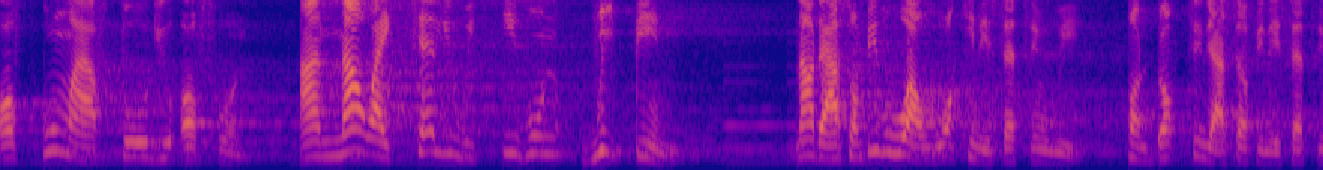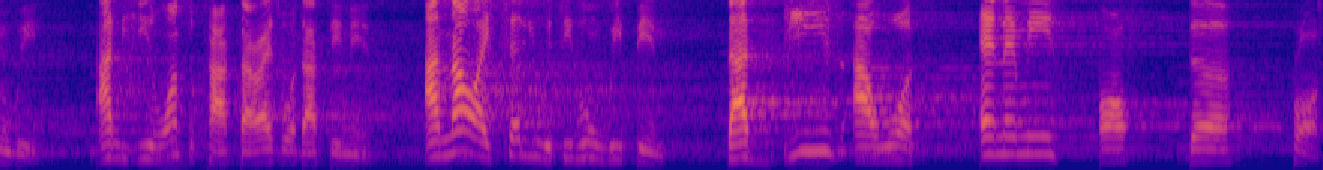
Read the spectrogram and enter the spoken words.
of whom I have told you often, and now I tell you with even weeping. Now there are some people who are walking a certain way, conducting themselves in a certain way, and he wants to characterize what that thing is. And now I tell you with even weeping that these are what enemies of the cross.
